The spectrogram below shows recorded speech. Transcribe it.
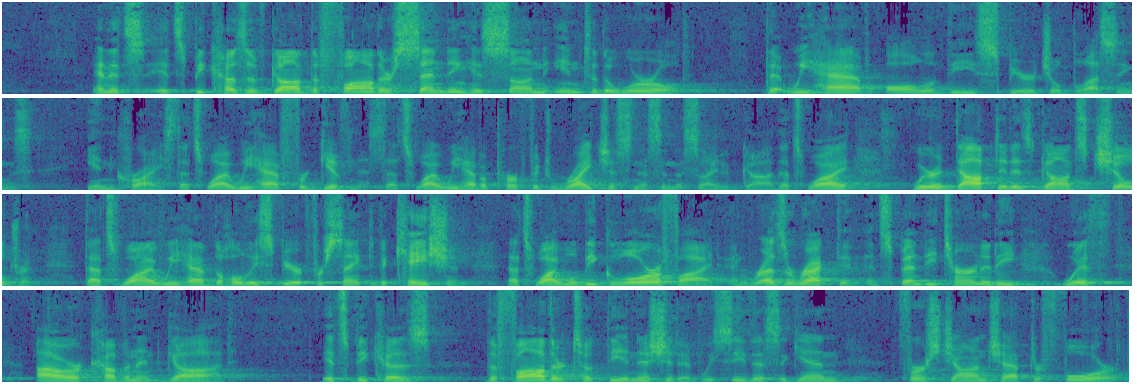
And it's, it's because of God the Father sending his Son into the world that we have all of these spiritual blessings in Christ. That's why we have forgiveness. That's why we have a perfect righteousness in the sight of God. That's why we're adopted as God's children. That's why we have the Holy Spirit for sanctification. That's why we'll be glorified and resurrected and spend eternity with our covenant God. It's because the Father took the initiative. We see this again 1 John chapter 4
